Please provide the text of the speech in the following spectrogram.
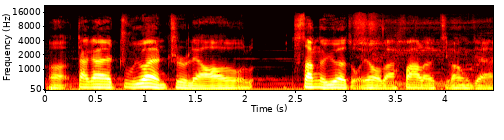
啊，大概住院治疗三个月左右吧，花了几万块钱。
